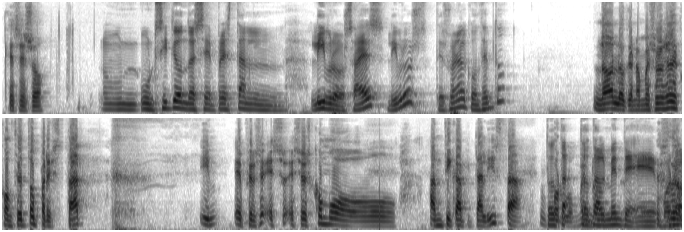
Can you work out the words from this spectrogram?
¿Qué es eso? Un, un sitio donde se prestan libros, ¿sabes? ¿Libros? ¿Te suena el concepto? No, lo que no me suena es el concepto prestar. Y, eh, pero eso, eso es como anticapitalista. por Tota- lo menos. totalmente. eh, bueno,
